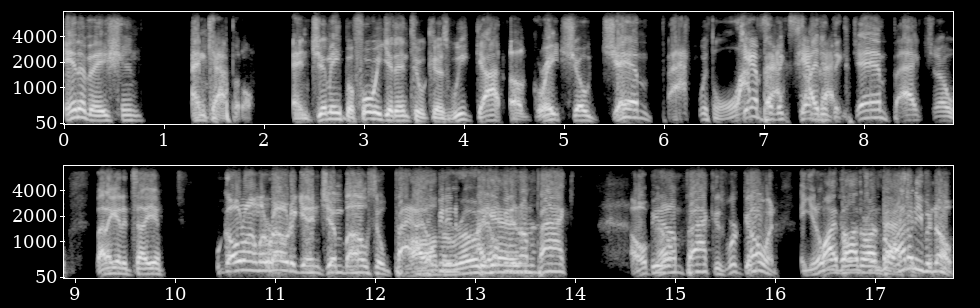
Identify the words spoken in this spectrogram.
innovation, and capital. And Jimmy, before we get into it, because we got a great show jam packed with lots jam-packed, of exciting jam-packed. things, jam packed show. But I got to tell you, we're going on the road again, Jimbo. So pack, I hope, you didn't, I hope you didn't unpack. I hope you didn't unpack because we're going. And you know why bother unpacking? I don't even know.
